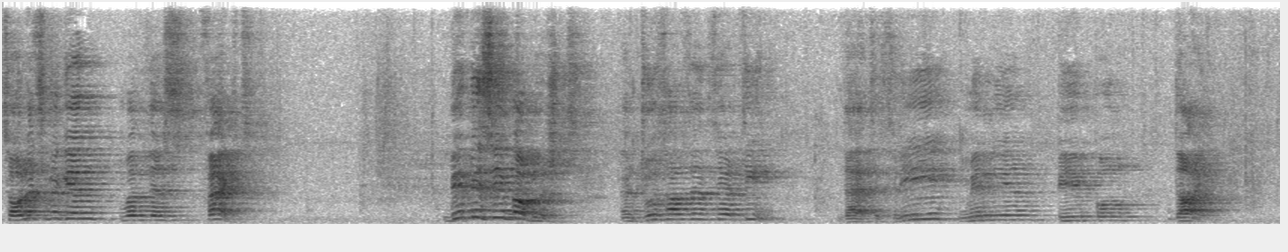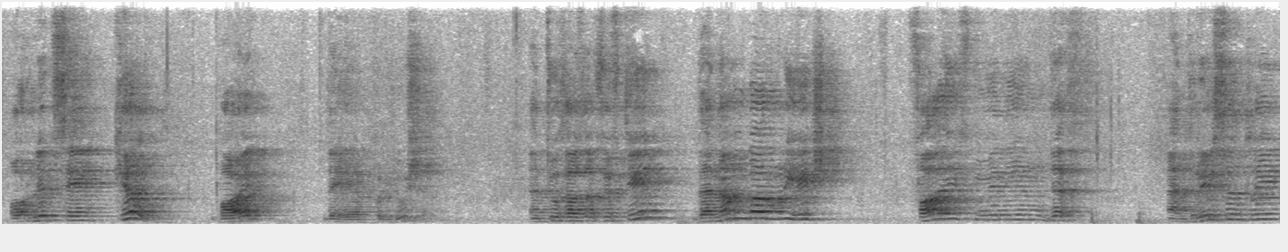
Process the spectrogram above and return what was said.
So let's begin with this fact. BBC published in 2013 that 3 million people died, or let's say killed, by the air pollution. In 2015, the number reached 5 million deaths. And recently,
